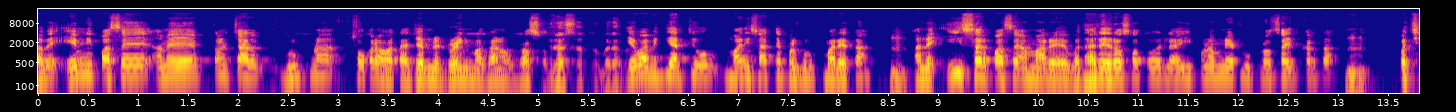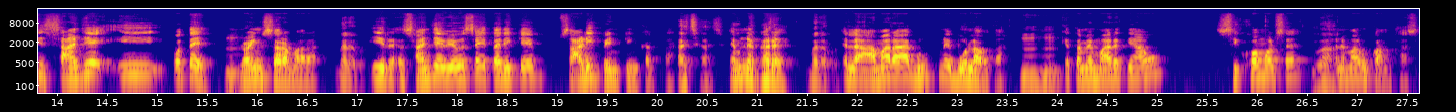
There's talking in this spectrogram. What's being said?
હવે એમની પાસે અમે ત્રણ ચાર ગ્રુપના છોકરાઓ હતા જેમને ડ્રોઈંગમાં ઘણો રસ હતો. રસ હતો બરાબર. એવા વિદ્યાર્થીઓ મારી સાથે પણ ગ્રુપમાં રહેતા અને ઈ સર પાસે અમારે વધારે રસ હતો એટલે ઈ પણ અમને એટલું પ્રોત્સાહિત કરતા. પછી સાંજે ઈ પોતે ડ્રોઈંગ સર અમારા. બરાબર. ઈ સાંજે વ્યવસાય તરીકે સાડી પેઇન્ટિંગ કરતા. અચ્છા એમને ઘરે. બરાબર. એટલે અમારા આ ગ્રુપને બોલાવતા. કે તમે મારે ત્યાં આવો. શીખવા મળશે અને મારું કામ થશે.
